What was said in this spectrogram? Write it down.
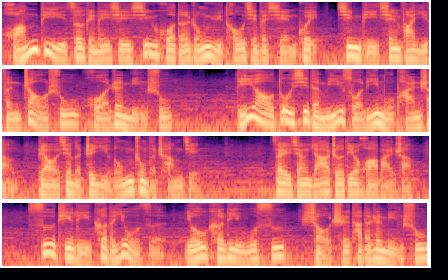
皇帝则给那些新获得荣誉头衔的显贵亲笔签发一份诏书或任命书。迪奥多西的米索里姆盘上表现了这一隆重的场景。在象牙折叠画板上，斯提里克的幼子尤克利乌斯手持他的任命书，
